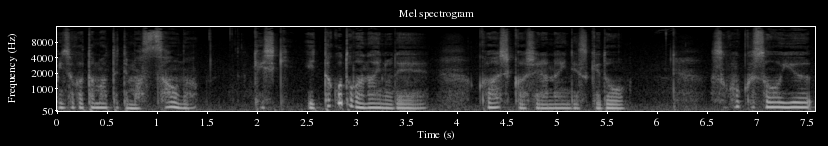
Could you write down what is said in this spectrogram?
水が溜まってて真っ青な景色。行ったことがないので詳しくは知らないんですけどすごくそういう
